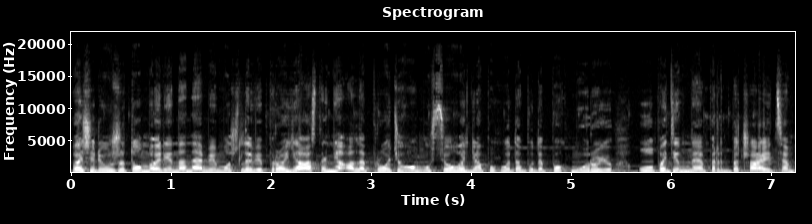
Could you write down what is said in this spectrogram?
Ввечері у Житомирі на небі можливі прояснення, але протягом усього дня погода буде похмурою. Опадів не передбачається.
